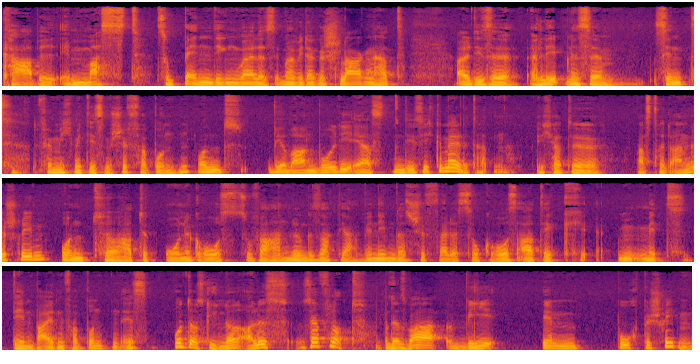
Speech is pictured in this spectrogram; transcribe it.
Kabel im Mast zu bändigen, weil es immer wieder geschlagen hat. All diese Erlebnisse sind für mich mit diesem Schiff verbunden und wir waren wohl die Ersten, die sich gemeldet hatten. Ich hatte Astrid angeschrieben und äh, hatte ohne groß zu verhandeln gesagt, ja, wir nehmen das Schiff, weil es so großartig mit den beiden verbunden ist. Und das ging dann alles sehr flott. Und das war wie im Buch beschrieben.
